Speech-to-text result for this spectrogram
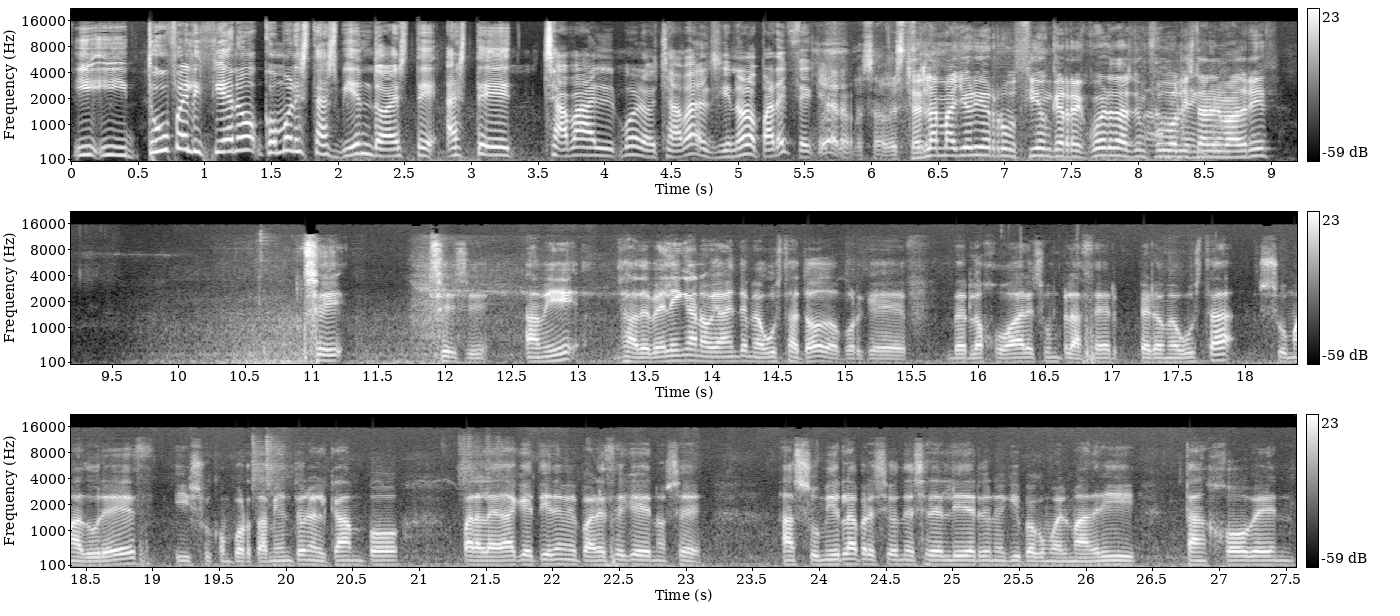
Y, y tú, Feliciano, ¿cómo le estás viendo a este, a este chaval? Bueno, chaval, si no lo parece, claro. ¿Esta es la mayor irrupción que recuerdas de un futbolista en el Madrid? Sí, sí, sí. A mí, o sea, de Bellingham obviamente me gusta todo porque verlo jugar es un placer, pero me gusta su madurez y su comportamiento en el campo. Para la edad que tiene me parece que, no sé, asumir la presión de ser el líder de un equipo como el Madrid, tan joven,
